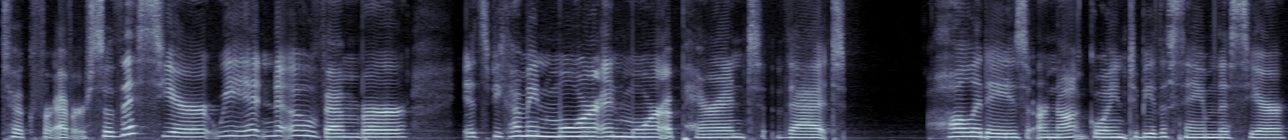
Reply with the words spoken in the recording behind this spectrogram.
took forever. So this year we hit November. It's becoming more and more apparent that holidays are not going to be the same this year,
